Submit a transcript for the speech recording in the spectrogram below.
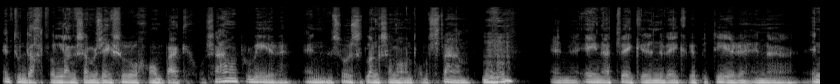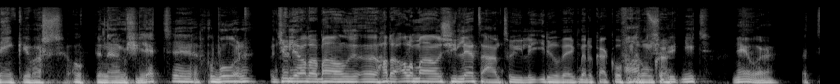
En toen dachten we langzaam eens, zullen we gewoon een paar keer gewoon samen proberen. En zo is het langzaam aan het ontstaan. Mm -hmm. En uh, één à twee keer in de week repeteren. En uh, in één keer was ook de naam Gillette uh, geboren. Want jullie hadden allemaal, hadden allemaal gilet aan toen jullie iedere week met elkaar koffie dronken? Absoluut niet. Nee hoor. Dat,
